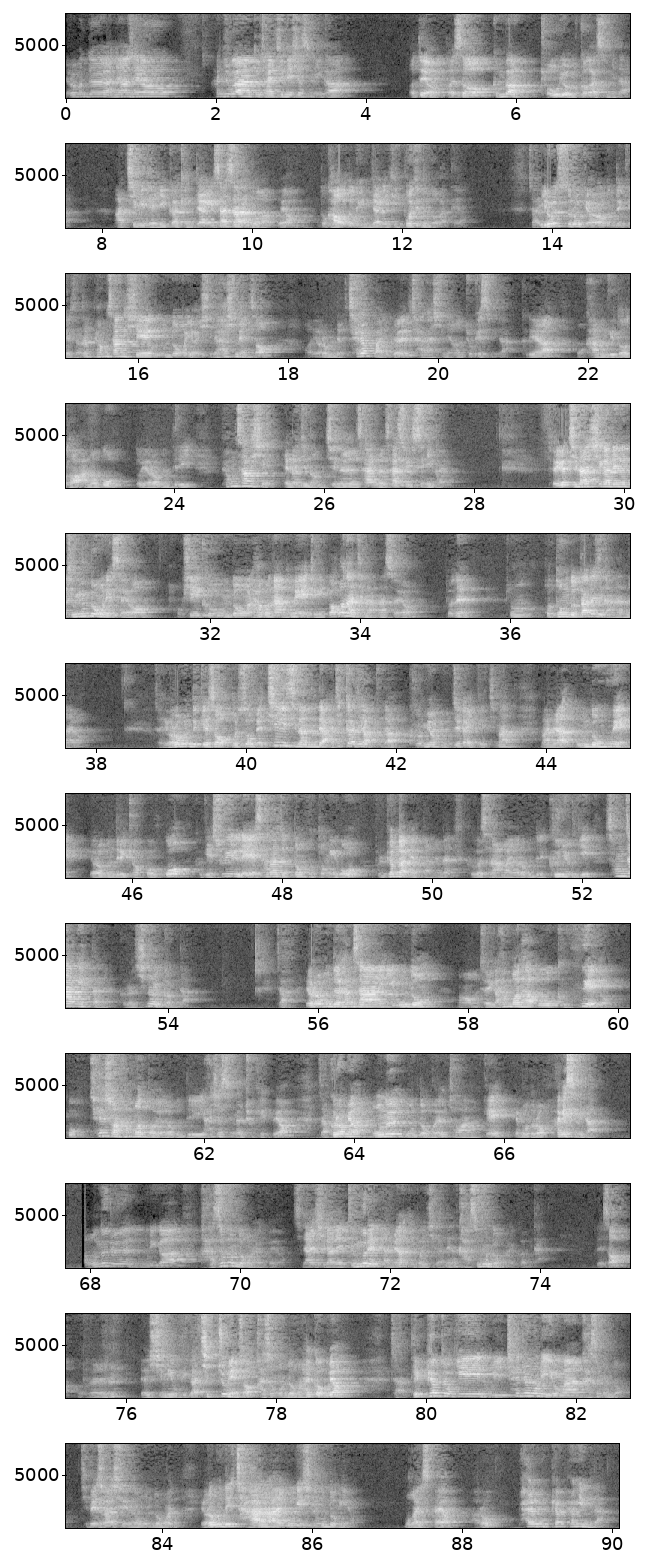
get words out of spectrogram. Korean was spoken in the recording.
여러분들 안녕하세요. 한 주간 또 잘 지내셨습니까? 어때요? 벌써 금방 겨울이 올 것 같습니다. 아침이 되니까 굉장히 쌀쌀한 것 같고요. 또 가을도 굉장히 깊어지는 것 같아요. 자, 이럴수록 여러분들께서는 평상시에 운동을 열심히 하시면서 어, 여러분들의 체력 관리를 잘 하시면 좋겠습니다. 그래야 뭐 감기도 더 안 오고 또 여러분들이 평상시에 에너지 넘치는 삶을 살 수 있으니까요. 저희가 지난 시간에는 등 운동을 했어요. 혹시 그 운동을 하고 난 후에 등이 뻐근하지는 않았어요? 또는 좀 고통도 따르진 않았나요? 자, 여러분들께서 벌써 며칠이 지났는데 아직까지 아프다. 그러면 문제가 있겠지만, 만약 운동 후에 여러분들이 겪었고, 그게 수일 내에 사라졌던 고통이고, 불편감이었다면, 그것은 아마 여러분들의 근육이 성장했다는 그런 신호일 겁니다. 자, 여러분들 항상 이 운동, 어, 저희가 한 번 하고 그 후에도 꼭 최소한 한 번 더 여러분들이 하셨으면 좋겠고요. 자, 그러면 오늘 운동을 저와 함께 해보도록 하겠습니다. 오늘은 우리가 가슴 운동을 할 거예요. 지난 시간에 등을 했다면 이번 시간에는 가슴 운동을 할 겁니다. 그래서 오늘은 열심히 우리가 집중해서 가슴 운동을 할 거고요. 자, 대표적인 우리 체중을 이용한 가슴 운동, 집에서 할 수 있는 운동은 여러분들이 잘 알고 계시는 운동이에요. 뭐가 있을까요? 바로 팔굽혀펴기입니다.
